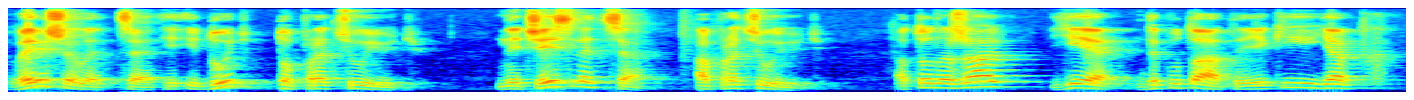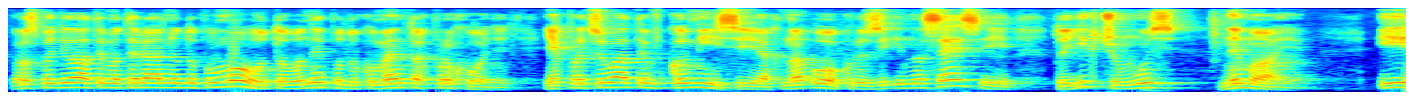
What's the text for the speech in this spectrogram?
вирішили це і йдуть, то працюють. Не числяться, а працюють. А то, на жаль, є депутати, які як розподіляти матеріальну допомогу, то вони по документах проходять. Як працювати в комісіях на окрузі і на сесії, то їх чомусь немає. І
